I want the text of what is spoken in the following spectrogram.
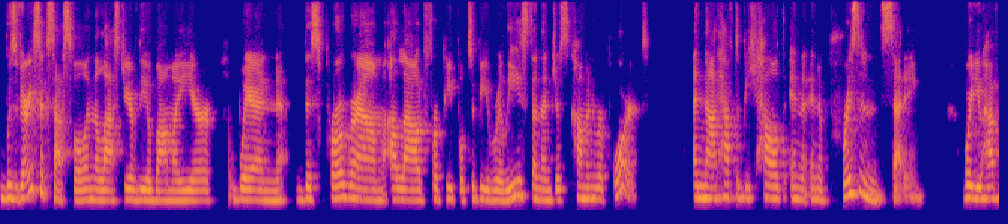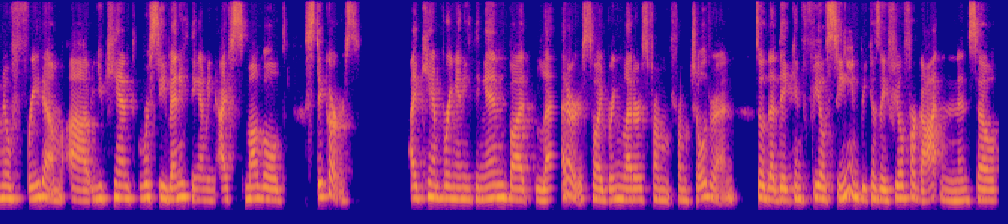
was very successful in the last year of the Obama year when this program allowed for people to be released and then just come and report and not have to be held in, in a prison setting where you have no freedom. Uh, you can't receive anything. I mean, I've smuggled stickers. I can't bring anything in but letters. So I bring letters from from children so that they can feel seen because they feel forgotten. And so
